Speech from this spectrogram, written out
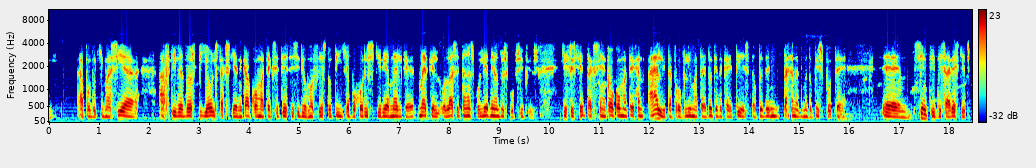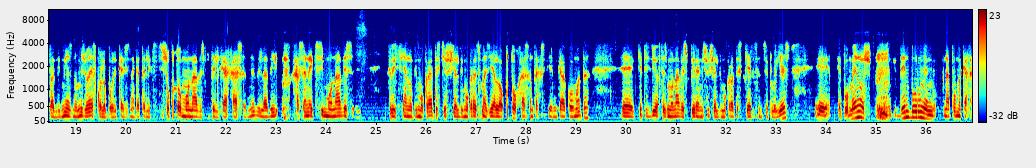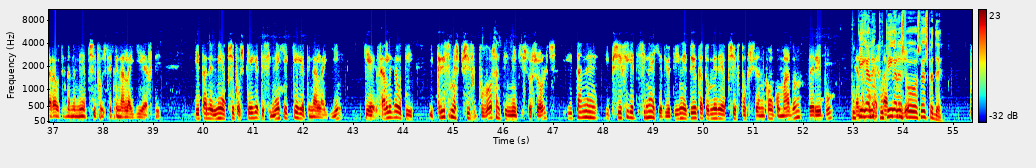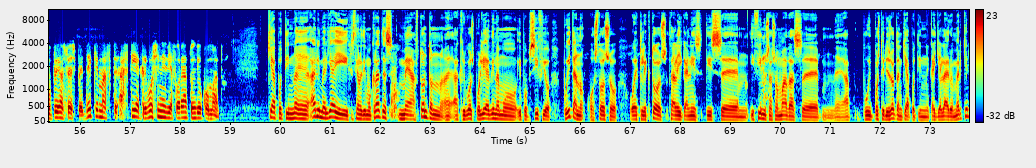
αποδοκιμασία αυτή βεβαίως πήγε όλοι στα χριστιανικά κόμματα εξαιτίας της ιδιομορφίας το ότι είχε αποχωρήσει η κυρία Μέρκελ. Ο Λάσσα ήταν ένας πολύ αδύνατος υποψήφιος. Και τα χριστιανικά κόμματα είχαν άλλοι τα προβλήματα εδώ και δεκαετίες, τα οποία δεν τα είχαν αντιμετωπίσει ποτέ. Ε, συν τη δυσαρέσκεια της πανδημίας, νομίζω εύκολα μπορεί κανείς να καταλήξει στις 8 μονάδες που τελικά χάσανε. Δηλαδή, χάσανε 6 μονάδες χριστιανοδημοκράτες και σοσιαλδημοκράτες μαζί, αλλά 8 χάσαν τα χριστιανικά κόμματα ε, και τις δύο αυτές μονάδες πήραν οι σοσιαλδημοκράτες και κέρδισαν τις εκλογές. Ε, επομένως δεν μπορούμε να πούμε καθαρά ότι ήταν μία ψήφος για την αλλαγή αυτή. Ήταν μία ψήφος και για τη συνέχεια και για την αλλαγή και θα έλεγα ότι οι κρίσιμες ψήφοι που δώσαν τη νίκη στο Σόλτς ήταν η ψήφη για τη συνέχεια, διότι είναι οι δύο εκατομμύρια ψήφοι των χριστιανικών κομμάτων περίπου. Που πήγανε, που πήγανε στο, στο S5. Που πήγαν στο S5 και με αυτή, αυτή ακριβώς είναι η διαφορά των δύο κομμάτων και από την ε, άλλη μεριά οι χριστιανοδημοκράτες με αυτόν τον ε, ακριβώς πολύ αδύναμο υποψήφιο που ήταν ωστόσο ο εκλεκτός θα λέγει κανείς της ε, ηθήνουσας ομάδας που υποστηριζόταν και από την καγκελάριο Μέρκελ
